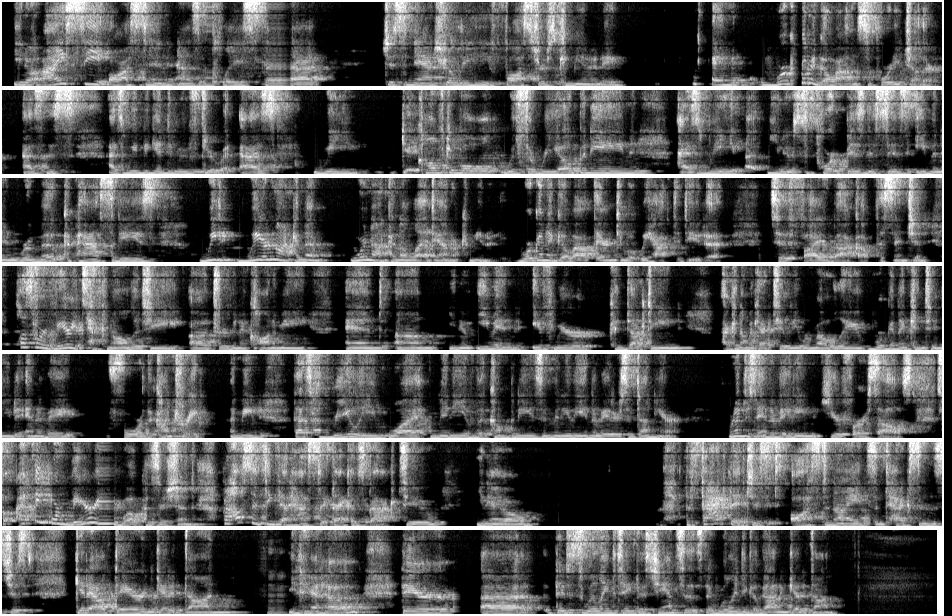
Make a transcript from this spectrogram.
you know, I see Austin as a place that just naturally fosters community. And we're going to go out and support each other as this as we begin to move through it, as we get comfortable with the reopening, as we you know support businesses even in remote capacities. We we're not going to we're not going to let down our community. We're going to go out there and do what we have to do to to fire back up this engine. Plus, we're a very technology uh, driven economy. And, um, you know, even if we're conducting economic activity remotely, we're going to continue to innovate for the country. I mean, that's really what many of the companies and many of the innovators have done here. We're not just innovating here for ourselves. So I think we're very well positioned. But I also think that has to, that goes back to, you know, the fact that just Austinites and Texans just get out there and get it done, you know, they're uh, they're just willing to take those chances. They're willing to go out and get it done.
